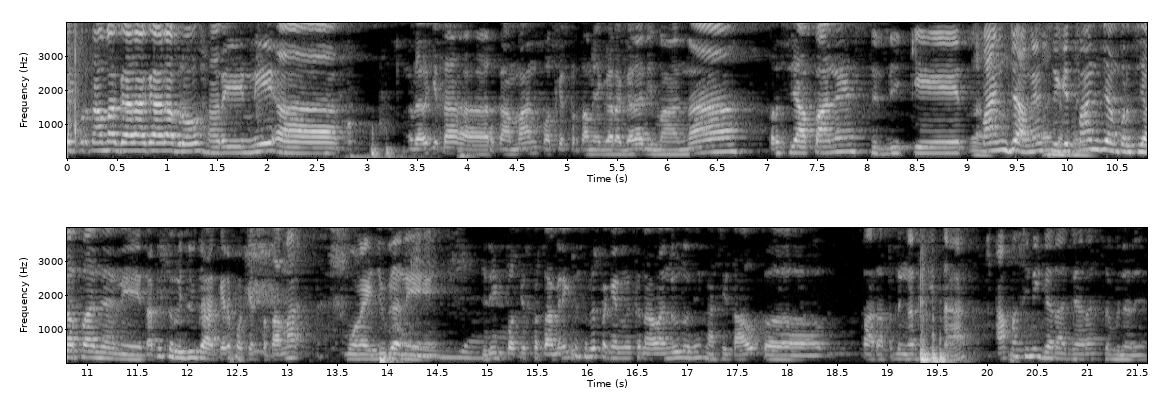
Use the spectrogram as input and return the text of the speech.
podcast pertama gara-gara bro. Hari ini eh, adalah kita eh, rekaman podcast pertamanya gara-gara di mana persiapannya sedikit Lah, panjang ya, sedikit panjang, panjang persiapannya nih. Tapi seru juga akhirnya podcast pertama mulai juga nih. Iya. Jadi di podcast pertama ini kita sebenarnya pengen kenalan dulu nih, ngasih tahu ke para pendengar kita apa sih ini gara-gara sebenarnya.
